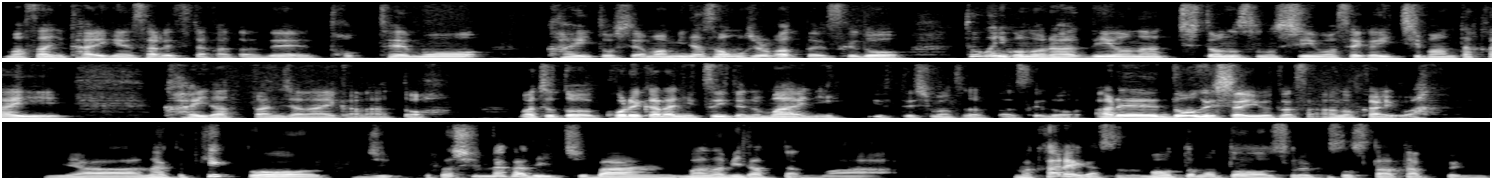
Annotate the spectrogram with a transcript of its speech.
うまさに体現されてた方でとても回としては、まあ、皆さん面白かったですけど特にこのラディオナッチとのその親和性が一番高い回だったんじゃないかなと。まあ、ちょっとこれからについての前に言ってしまったんですけど、あれどうでした、ゆうたさん、あの回は。いやーなんか結構じ私の中で一番学びだったのは、まあ、彼がそのもともとそれこそスタートアップに行っ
